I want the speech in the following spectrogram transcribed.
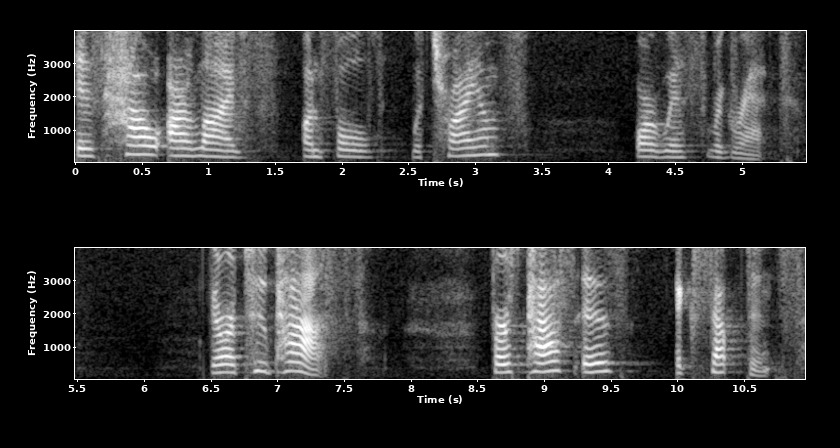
is how our lives unfold with triumph or with regret. There are two paths. First pass is acceptance,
